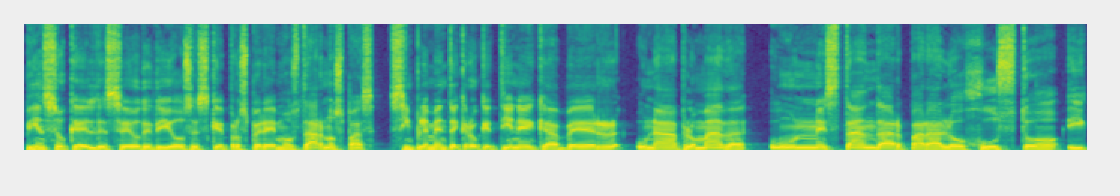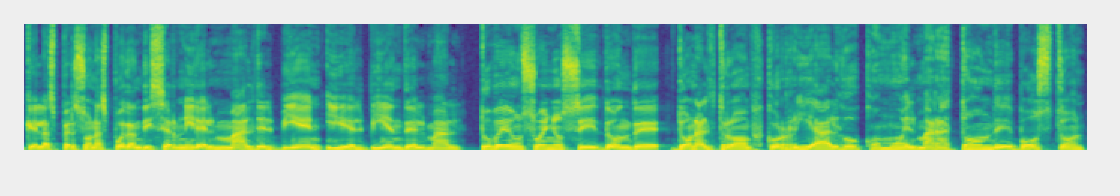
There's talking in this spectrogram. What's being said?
Pienso que el deseo de Dios es que prosperemos, darnos paz. Simplemente creo que tiene que haber una plomada, un estándar para lo justo y que las personas puedan discernir el mal del bien y el bien del mal. Tuve un sueño, sí, donde Donald Trump corría algo como el maratón de Boston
